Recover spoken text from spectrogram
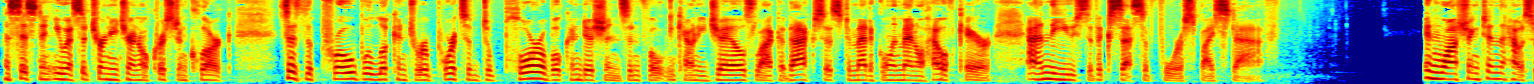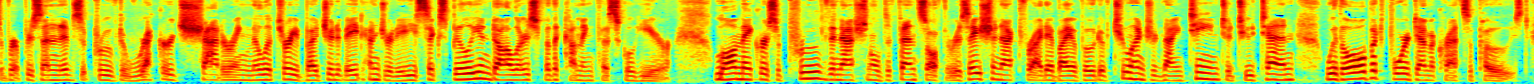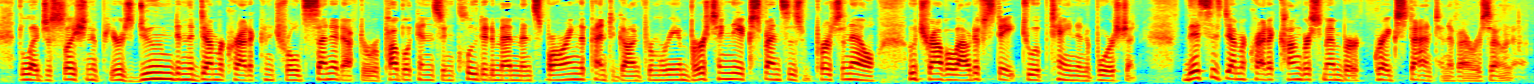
Assistant U.S. Attorney General Kristen Clarke says the probe will look into reports of deplorable conditions in Fulton County jails, lack of access to medical and mental health care, and the use of excessive force by staff. In Washington, the House of Representatives approved a record shattering military budget of $886 billion for the coming fiscal year. Lawmakers approved the National Defense Authorization Act Friday by a vote of 219 to 210, with all but four Democrats opposed. The legislation appears doomed in the Democratic controlled Senate after Republicans included amendments barring the Pentagon from reimbursing the expenses of personnel who travel out of state to obtain an abortion. This is Democratic Congressmember Greg Stanton of Arizona.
